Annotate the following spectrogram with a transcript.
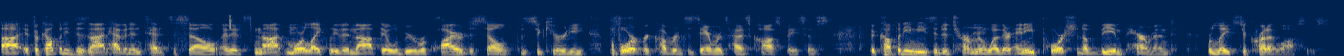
Uh, if a company does not have an intent to sell, and it's not more likely than not they will be required to sell the security before it recovers its amortized cost basis, the company needs to determine whether any portion of the impairment relates to credit losses.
